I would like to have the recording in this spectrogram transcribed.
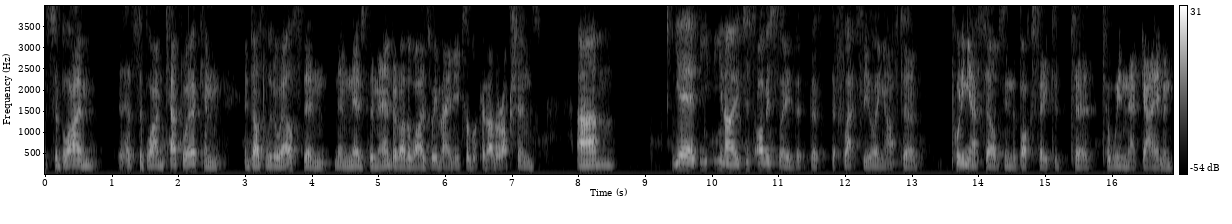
sublime has sublime tap work and and does little else, then then Ned's the man. But otherwise, we may need to look at other options. Um, yeah, you, you, know, just obviously the, the, the flat feeling after putting ourselves in the box seat to, to, to win that game and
